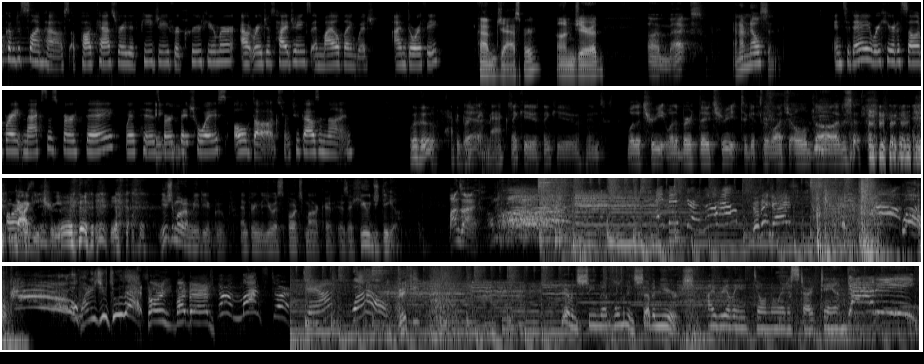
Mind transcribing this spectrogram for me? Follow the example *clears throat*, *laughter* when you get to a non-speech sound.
Welcome to Slime House, a podcast rated PG for crude humor, outrageous hijinks, and mild language. I'm Dorothy. I'm Jasper. I'm Jared. I'm Max. And I'm Nelson. And today we're here to celebrate Max's birthday with his Hey. birthday choice, Old Dogs from 2009. Woohoo. Happy birthday, Yeah. Max. Thank you, thank you. And what a treat, what a birthday treat to get to watch old dogs. *laughs* Of. Doggy treat. *laughs* yeah. Nishimura Media Group entering the U.S. sports market is a huge deal. Banzai. Hey, mister, a little help? Sure thing, guys. Oh. Whoa! Why did you do that? Sorry, my bad. You're a monster! Dan? Wow! Vicky? You haven't seen that woman in seven years. I really don't know where to start, Dan. Daddy!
